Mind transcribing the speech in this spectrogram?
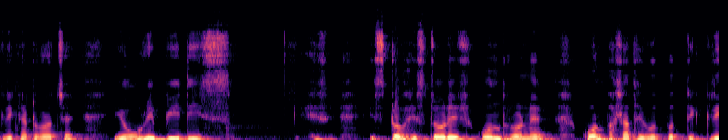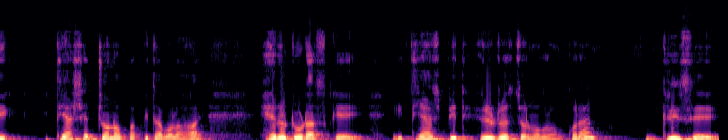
গ্রিক নাট্যকার হচ্ছে ইউরিপিডিস। হিস্টোরিস কোন ধরনের কোন ভাষা থেকে উৎপত্তি? গ্রিক ইতিহাসের জনক বা পিতা বলা হয় হেরোটোডাসকে ইতিহাসবিদ হেরোটোডাস জন্মগ্রহণ করেন গ্রিসে।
